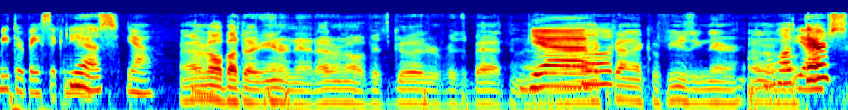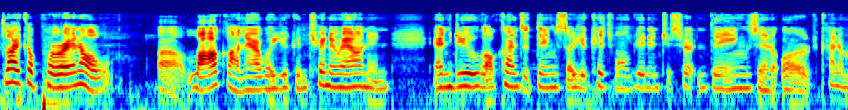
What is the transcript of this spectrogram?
meet their basic needs. Yes. Yeah. I don't know about the internet. I don't know if it's good or if it's bad. Yeah. Well- kind of confusing there. I don't Well, know. Yeah. there's like a parental uh, lock on there where you can turn around and and do all kinds of things so your kids won't get into certain things and or kind of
